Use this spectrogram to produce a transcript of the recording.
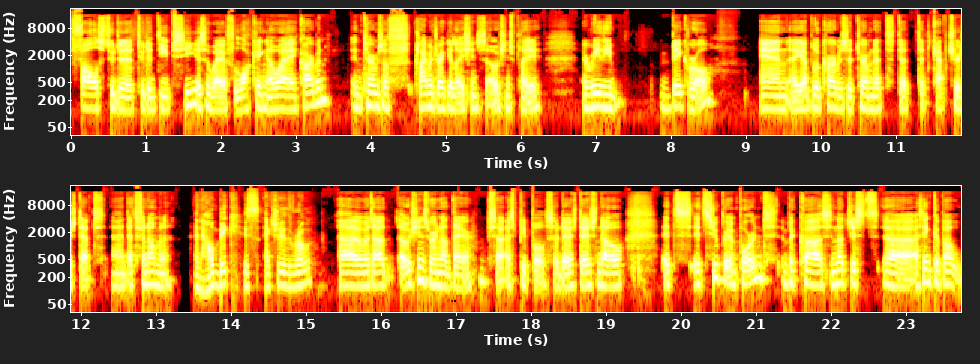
falls to the to the deep sea as a way of locking away carbon. In terms of climate regulations, the oceans play a really big role and uh, yeah, blue carbon is a term that that that captures that uh, that phenomena. And how big is actually the role? Uh, without oceans, we're not there. So as people, so there's there's no, it's it's super important because not just uh, I think about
